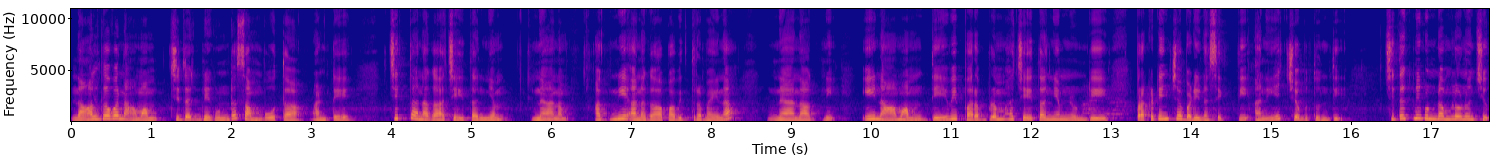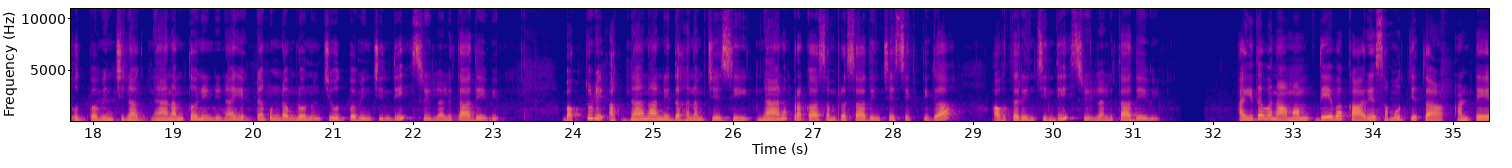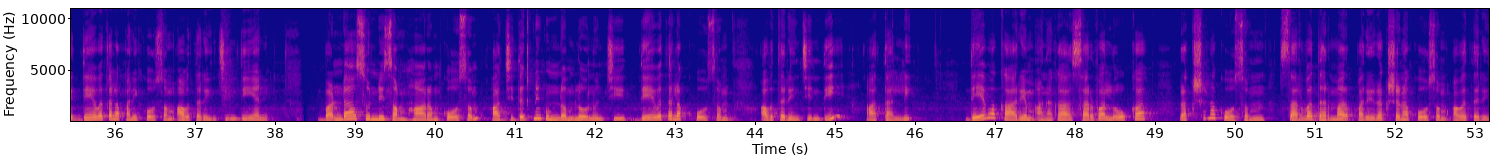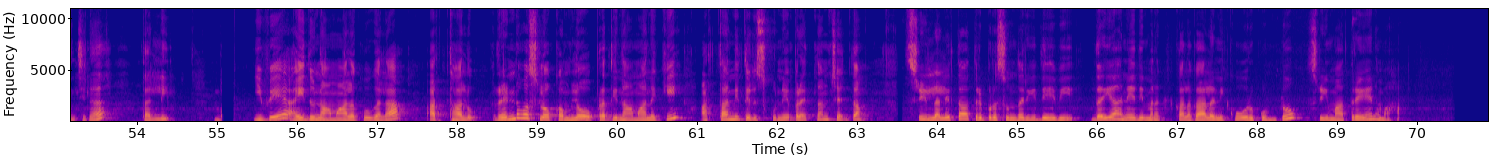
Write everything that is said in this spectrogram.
నాల్గవ నామం చిదగ్నిగుండ సంభూత అంటే చిత్ అనగా చైతన్యం జ్ఞానం. అగ్ని అనగా పవిత్రమైన జ్ఞానాగ్ని. ఈ నామం దేవి పరబ్రహ్మ చైతన్యం నుండి ప్రకటించబడిన శక్తి అని చెబుతుంది. చిదగ్నిగుండంలో నుంచి ఉద్భవించిన జ్ఞానంతో నిండిన యజ్ఞగుండంలో నుంచి ఉద్భవించింది శ్రీ లలితాదేవి. భక్తుడి అజ్ఞానాన్ని దహనం చేసి జ్ఞాన ప్రకాశం ప్రసాదించే శక్తిగా అవతరించింది శ్రీ లలితాదేవి. ఐదవ నామం దేవకార్య సముద్యత అంటే దేవతల పని కోసం అవతరించింది అని. బండాసుని సంహారం కోసం ఆ చితగ్నిగుండంలో నుంచి దేవతల కోసం అవతరించింది ఆ తల్లి. దేవకార్యం అనగా సర్వలోక రక్షణ కోసం సర్వధర్మ పరిరక్షణ కోసం అవతరించిన తల్లి. ఇవే ఐదు నామాలకు గల అర్థాలు. రెండవ శ్లోకంలో ప్రతి నామానికి అర్థాన్ని తెలుసుకునే ప్రయత్నం చేద్దాం. శ్రీ లలిత త్రిపుర సుందరీ దేవి దయ అనేది మనకు కలగాలని కోరుకుంటూ శ్రీమాత్రే నమః.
